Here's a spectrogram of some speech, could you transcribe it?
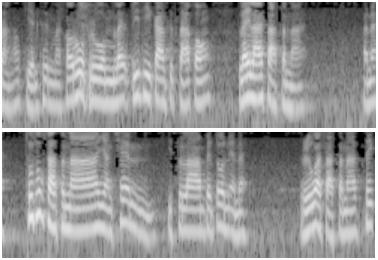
รั่งเขาเขียนขึ้นมาเขารวบรวมและวิธีการศึกษาของหลาย ๆ ศาสนาอันนะทุก ๆ ศาสนาอย่างเช่น อิสลามเป็นต้นเนี่ยนะหรือว่าศาสนาซิก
